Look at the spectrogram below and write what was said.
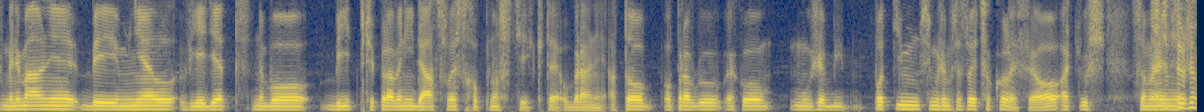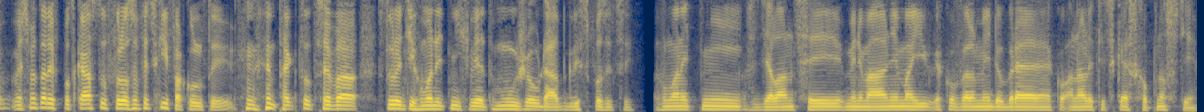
minimálně by měl vědět nebo být připravený dát svoje schopnosti k té obraně. A to opravdu jako může být, pod tím si můžeme představit cokoliv, jo, ať už samozřejmě... Já my jsme tady v podcastu Filozofické fakulty, tak to třeba studenti humanitních věd můžou dát k dispozici. Humanitní vzdělanci minimálně mají jako velmi dobré jako analytické schopnosti.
